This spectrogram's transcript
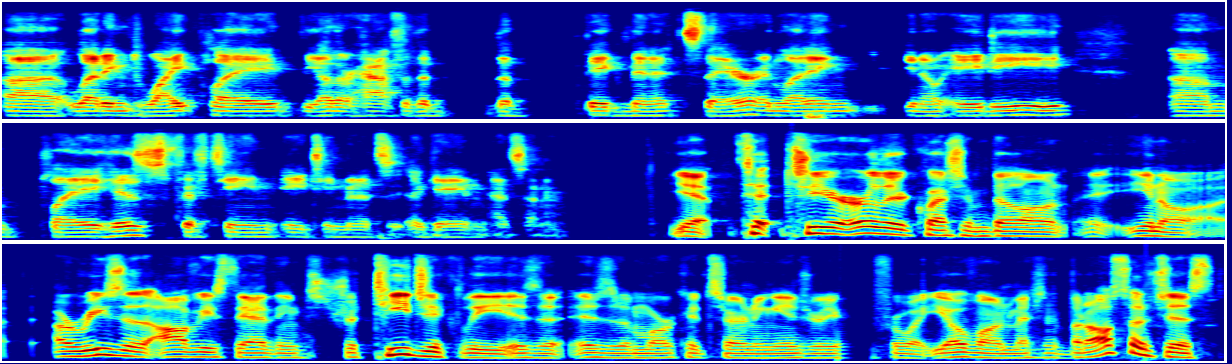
uh, letting Dwight play the other half of the the big minutes there and letting you know AD um, play his 15 18 minutes a game at center. Yeah. To, to your earlier question, Bill, on eh, you know, Ariza obviously I think strategically is a is a more concerning injury for what Jovan mentioned, but also just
